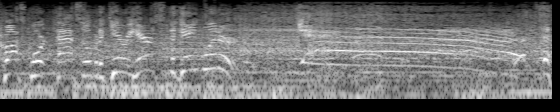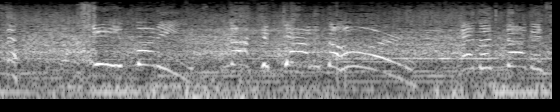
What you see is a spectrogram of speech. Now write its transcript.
cross court pass over to Gary Harrison, the game winner. Yeah! G Money knocked it down at the horn, and the Nuggets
